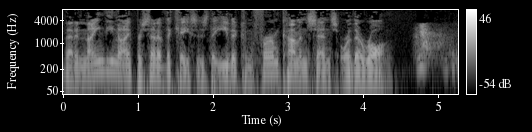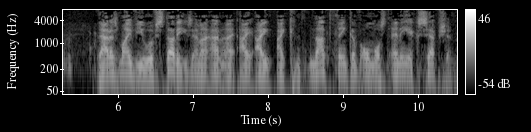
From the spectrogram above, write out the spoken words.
that in 99% of the cases, they either confirm common sense or they're wrong. That is my view of studies, and I, and I, I, I, I cannot think of almost any exception.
